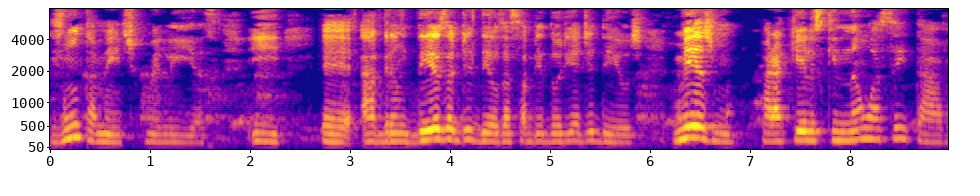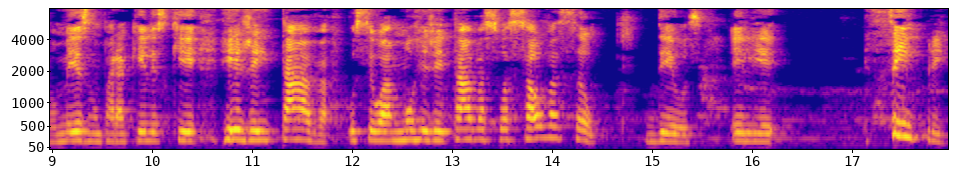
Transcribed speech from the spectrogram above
juntamente com Elias. E é, a grandeza de Deus, a sabedoria de Deus, mesmo para aqueles que não aceitavam, mesmo para aqueles que rejeitava o seu amor, rejeitava a sua salvação. Deus, ele sempre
